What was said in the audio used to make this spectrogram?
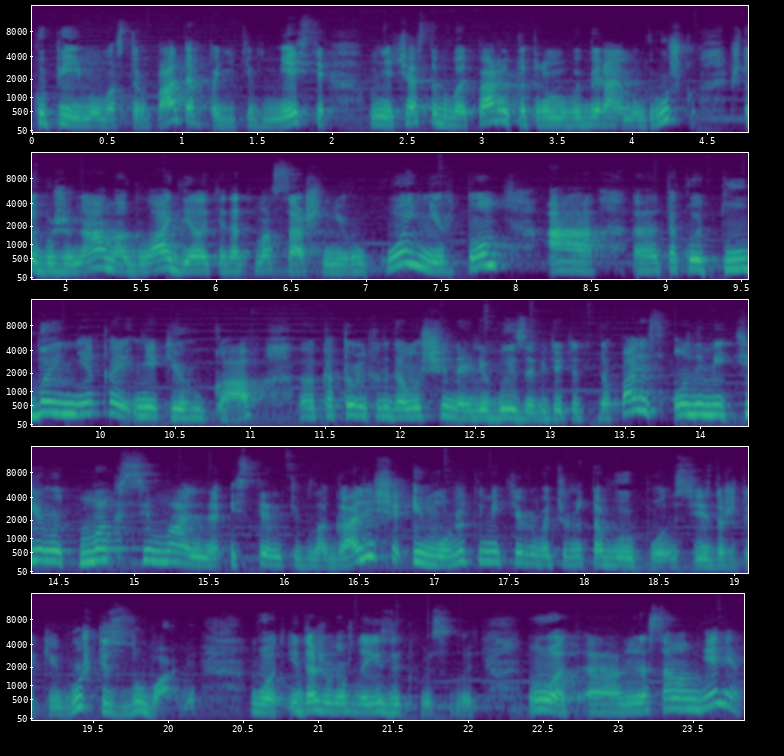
купи ему мастурбатор, пойдите вместе. У меня часто бывают пары, которые мы выбираем игрушку, чтобы жена могла делать этот массаж не рукой, не ртом, а э, такой тубой некой, некий рукав, э, который, когда мужчина или вы заведете туда палец, он имитирует максимально и стенки влагалища и может имитировать ротовую полость. Есть даже такие игрушки с зубами. Вот, и даже можно язык высунуть. Вот, э, на самом деле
